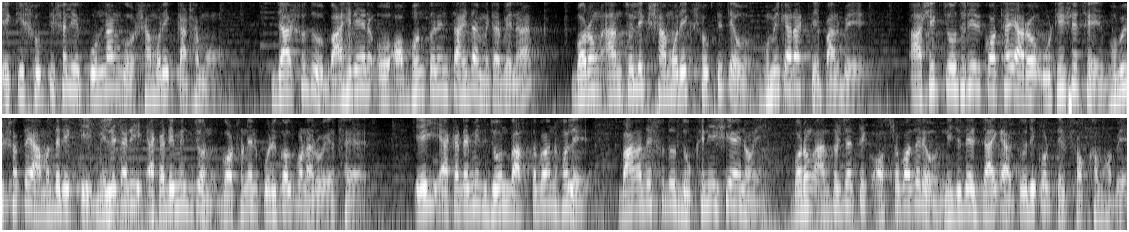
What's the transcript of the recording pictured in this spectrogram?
একটি শক্তিশালী পূর্ণাঙ্গ সামরিক কাঠামো। যা শুধু বাহিরের ও অভ্যন্তরীণ চাহিদা মেটাবে না, বরং আঞ্চলিক সামরিক শক্তিতেও ভূমিকা রাখতে পারবে। আশিক চৌধুরীর কথায় আরও উঠে এসেছে, ভবিষ্যতে আমাদের একটি মিলিটারি একাডেমিক জোন গঠনের পরিকল্পনা রয়েছে। এই একাডেমিক জোন বাস্তবায়ন হলে বাংলাদেশ শুধু দক্ষিণ এশিয়ায় নয়, বরং আন্তর্জাতিক অস্ত্রবাজারেও নিজেদের জায়গা তৈরি করতে সক্ষম হবে।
